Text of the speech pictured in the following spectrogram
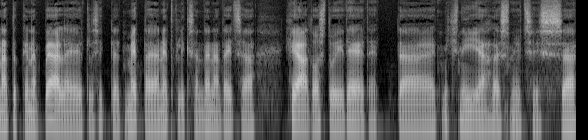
natukene peale ja ütlesite, et Meta ja Netflix on täna täitsa head ostuideed, et, et miks nii ja kas nüüd siis äh,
